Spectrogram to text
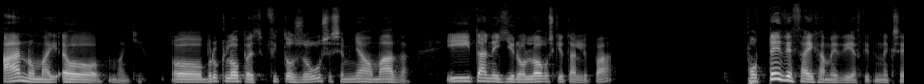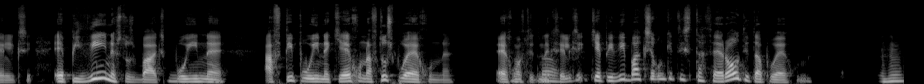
αν ο, Μα... ο... Μαγκή, ο Μπρουκ Λόπες φυτοζωούσε σε μια ομάδα ή ήταν γυρολόγος κτλ. Ποτέ δεν θα είχαμε δει αυτή την εξέλιξη. Επειδή είναι στους Bucks που Μμμ. είναι αυτοί που είναι και έχουν αυτούς που έχουν, έχουμε αυτή την Αυτό. εξέλιξη και επειδή οι Bucks έχουν και τη σταθερότητα που έχουν. Μμμ,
